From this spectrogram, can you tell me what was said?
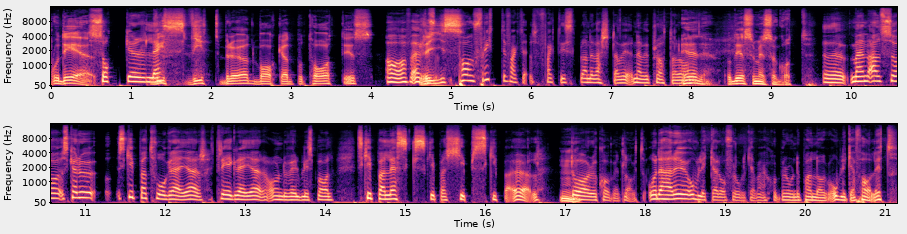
Och det är Socker, läsk. vitt, vitt bröd, bakad potatis, Ja, ris. Pommes frites är faktiskt, faktiskt bland det värsta vi, när vi pratar om. Är det det? Och det som är så gott. Eh, Men alltså, ska du skippa två grejer, tre grejer om du vill bli smal. Skippa läsk, skippa chips, skippa öl. Mm. Då har du kommit långt. Och Det här är ju olika då för olika människor beroende på alla olika farligt.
